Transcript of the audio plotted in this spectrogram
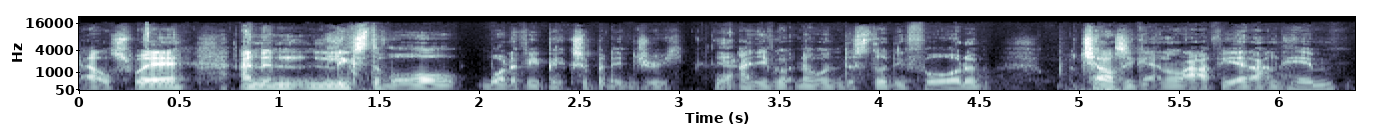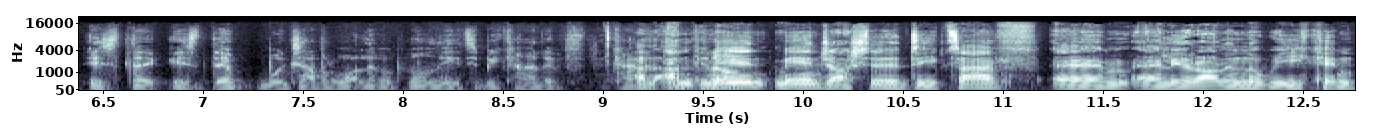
elsewhere. And then least of all, what if he picks up an injury Yeah. and you've got no understudy for him? Chelsea getting Lavia and him is the is the example of what Liverpool need to be kind of kind And, of and me, and, me and Josh did a deep dive um, earlier on in the week, and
